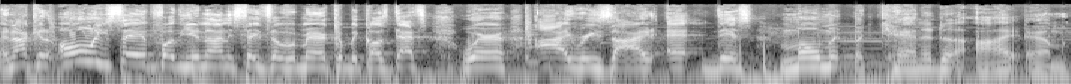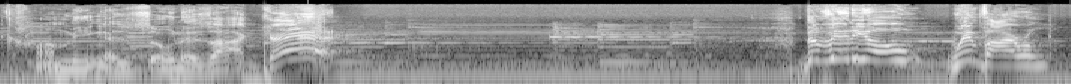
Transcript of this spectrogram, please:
And I can only say it for the United States of America because that's where I reside at this moment. But Canada, I am coming as soon as I can. The video went viral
